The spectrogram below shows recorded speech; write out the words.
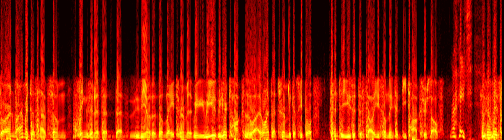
so our environment does have some things in it that that you know the, the lay term we, we we hear toxins a lot. I don't like that term because people tend to use it to sell you something to detox yourself. Right. which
